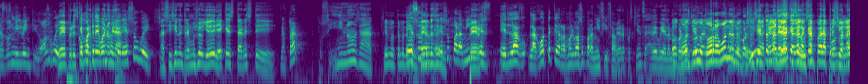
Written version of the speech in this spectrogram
es 2022, güey. Güey, pero es que ¿Cómo te aparte, pones bueno, mira. hacer eso, güey? Así sin entrar mucho, yo diría que estar este. ¿Neutral? Pues sí, ¿no? O sea. Sí, no te metas Eso, en pedo. eso para mí Pero- es, es la, la gota que derramó el vaso para mí, FIFA, güey. Pero pues quién sabe, güey. A lo mejor todos son ciertas- todos rabones, A lo güey. mejor son ciertas cagas, maneras que se usan para o no presionar.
